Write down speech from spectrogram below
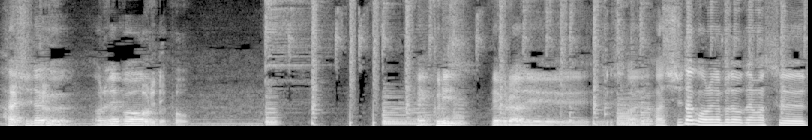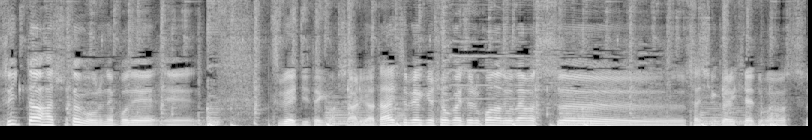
ハッシュタグ、オルネポ。オルデポ。はい、クリス・ペブラです。はい、ハッシュタグオルネポでございます。ツイッター、ハッシュタグオルネポで、えー、つぶやいていただきました。ありがたいつぶやきを紹介するコーナーでございます。最新からいきたいと思います。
